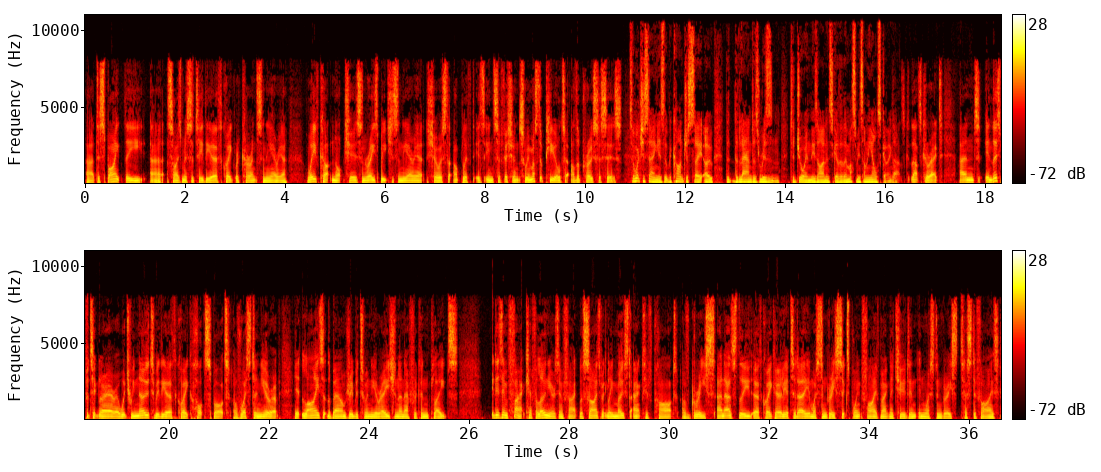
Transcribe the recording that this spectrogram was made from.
uh, despite the uh, seismicity, the earthquake recurrence in the area, wave cut notches and raised beaches in the area show us that uplift is insufficient. So we must appeal to other processes. So what you're saying is that we can't just say, oh, the, the land has risen to join these islands together. There must have been something else going that's, on. That's correct. And in this particular area, which we know to be the earthquake hotspot of Western Europe, it lies at the boundary between the Eurasian and African plates. It is in fact, Kefalonia is in fact the seismically most active part of Greece. And as the earthquake earlier today in Western Greece, 6.5 magnitude in, in Western Greece testifies,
